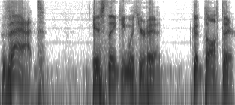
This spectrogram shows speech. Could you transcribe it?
That is thinking with your head. Good thought there."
